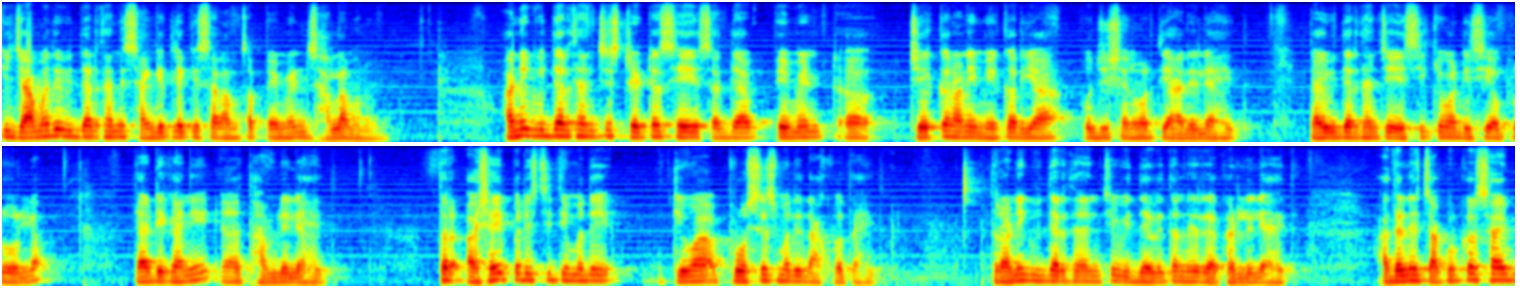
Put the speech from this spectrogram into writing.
की ज्यामध्ये विद्यार्थ्यांनी सांगितलं की सर आमचा पेमेंट झाला म्हणून. अनेक विद्यार्थ्यांचे स्टेटस हे सध्या पेमेंट चेकर आणि मेकर या पोझिशनवरती आलेले आहेत. काही विद्यार्थ्यांचे ए सी किंवा डी सी अप्रुव्हलला त्या ठिकाणी थांबलेले आहेत. तर अशाही परिस्थितीमध्ये किंवा प्रोसेसमध्ये दाखवत आहेत. तर अनेक विद्यार्थ्यांचे विद्यावेतन हे रखडलेले आहेत. आदरणीय चाकूरकर साहेब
